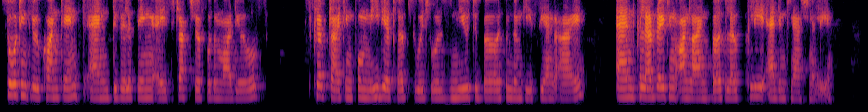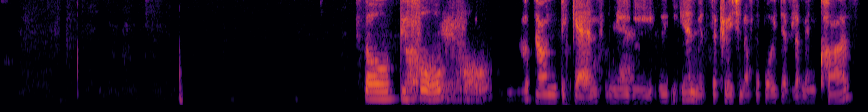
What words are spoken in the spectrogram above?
sorting through content and developing a structure for the modules, script writing for media clips, which was new to both Mlungisi and I, and collaborating online both locally and internationally. So before lockdown began, we, we began with the creation of the Bowie development course.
